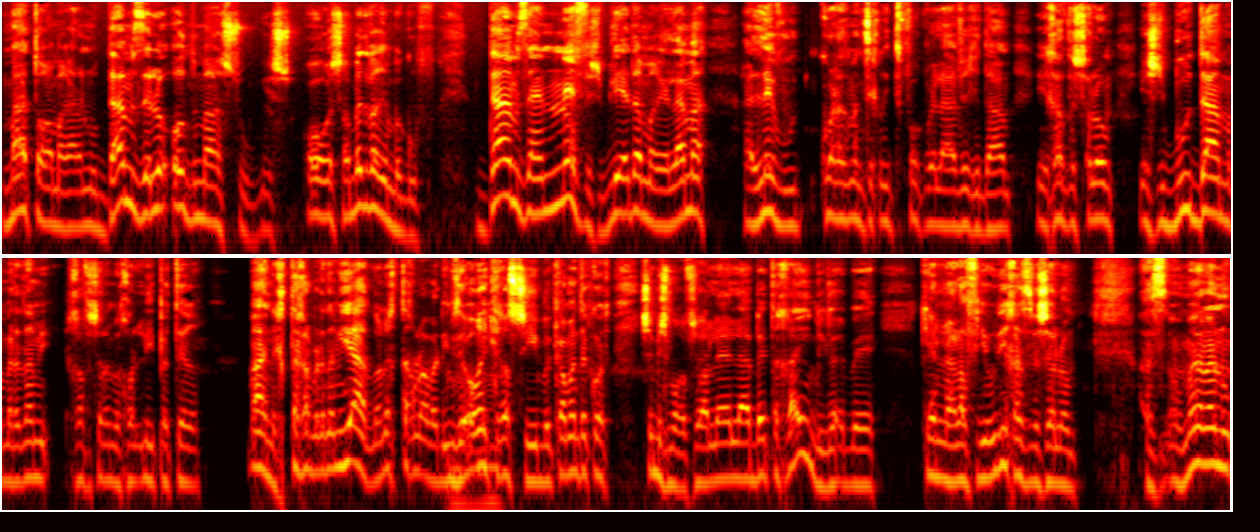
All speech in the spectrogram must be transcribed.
מה התורה מראה לנו? דם זה לא עוד משהו, יש אור, יש הרבה דברים בגוף. דם זה הנפש, בלי אדם הרי למה הלב הוא כל הזמן צריך לדפוק ולהעביר דם, אם חס ושלום יש איבוד דם, הבן אדם חס ושלום יכול להיפטר. מה, נחתך לבן אדם יד, לא נחתך לו, אבל אם זה עורק ראשי, בכמה דקות שבשמור אפשר לאבד את החיים, בגלל, ב, כן, לאלף יהודי חס ושלום. אז אומר לנו,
